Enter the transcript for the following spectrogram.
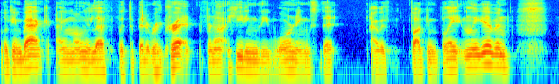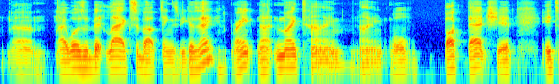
Looking back, I'm only left with a bit of regret for not heeding the warnings that I was fucking blatantly given. Um, I was a bit lax about things because, hey, right, not in my time. I, well, fuck that shit. It's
